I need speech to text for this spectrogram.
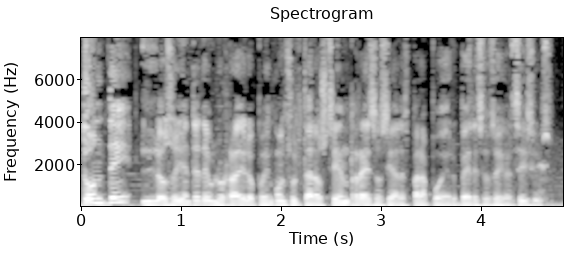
¿Dónde los oyentes de Blue Radio lo pueden consultar a usted en redes sociales para poder ver esos ejercicios?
